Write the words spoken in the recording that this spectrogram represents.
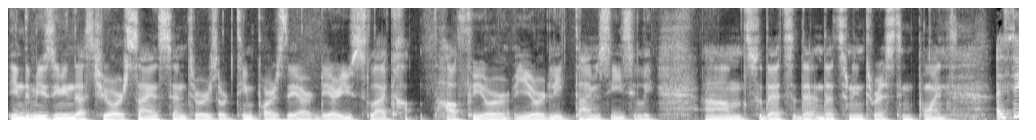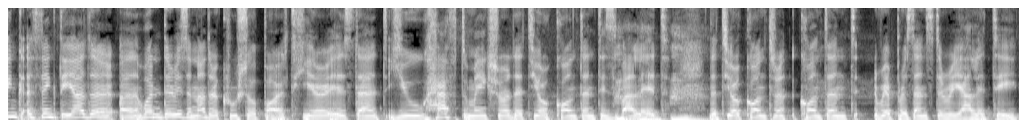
in the museum industry or science centers or theme parks, they are they are used to like half year year lead times easily. Um, so that's that, that's an interesting point. I think I think the other uh, one there is another crucial part here is that you have to make sure that your content is valid, that your content content represents the reality.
